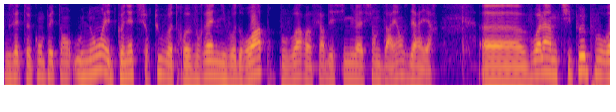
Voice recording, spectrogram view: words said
vous êtes compétent ou non, et de connaître surtout votre vrai niveau de roi pour pouvoir faire des simulations de variance derrière. voilà un petit peu pour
